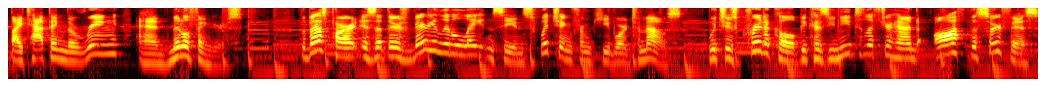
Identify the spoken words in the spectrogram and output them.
by tapping the ring and middle fingers. The best part is that there's very little latency in switching from keyboard to mouse, which is critical because you need to lift your hand off the surface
